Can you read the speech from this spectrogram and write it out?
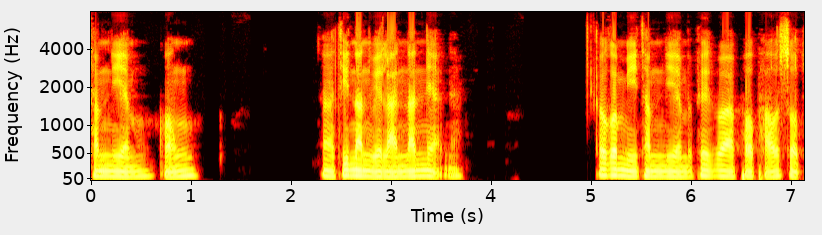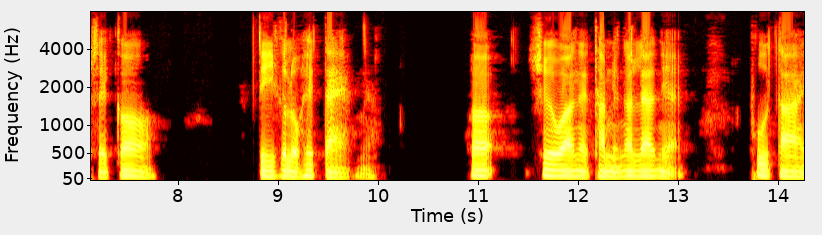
ธรรมเนียมของที่นั่นเวลานั้นเนี่ยนะเขาก็มีธรรมเนียมประเภทว่าพอเผาศพเสร็จก็ตีกระโหลกให้แตกนะเพราะเชื่อว่าเนี่ยทำอย่างนั้นแล้วเนี่ย ผู้ตาย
